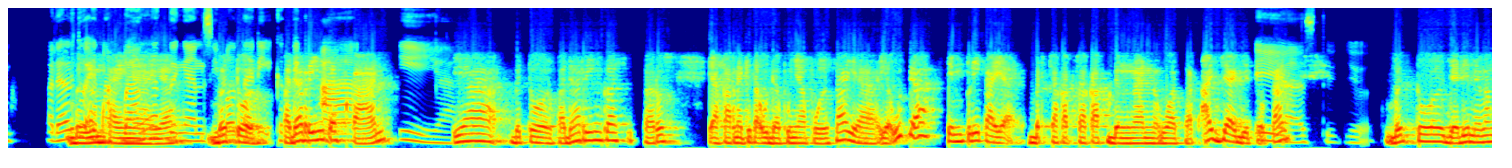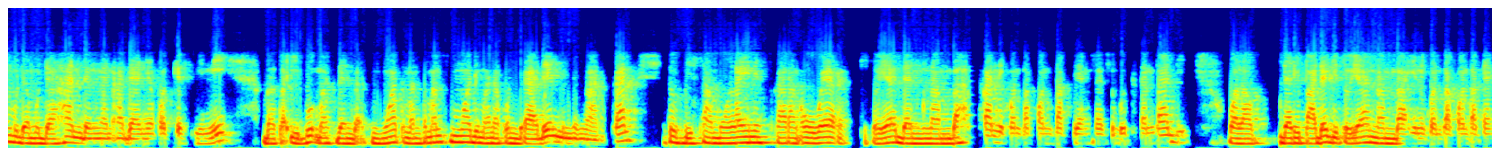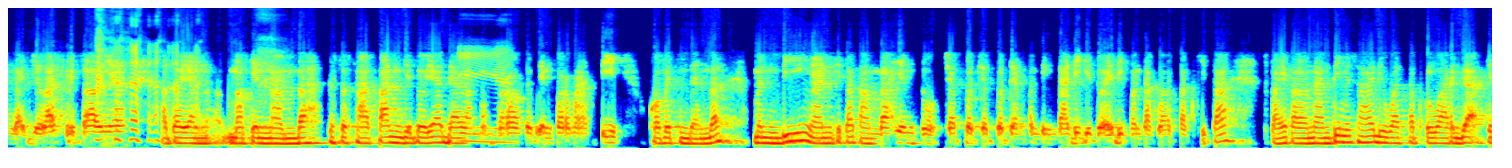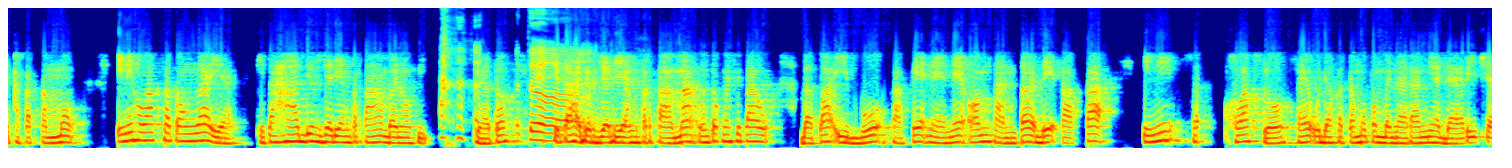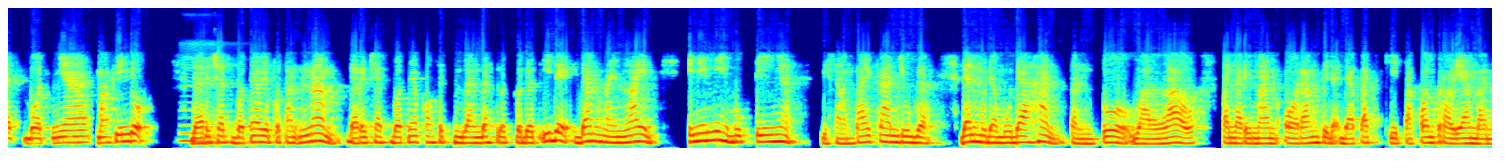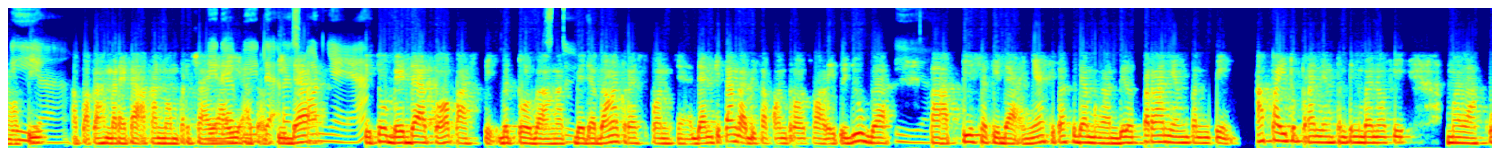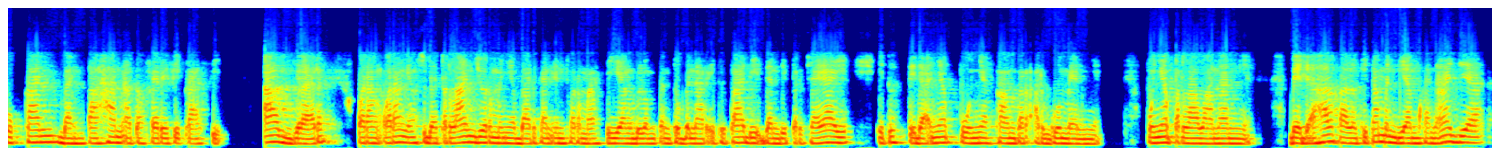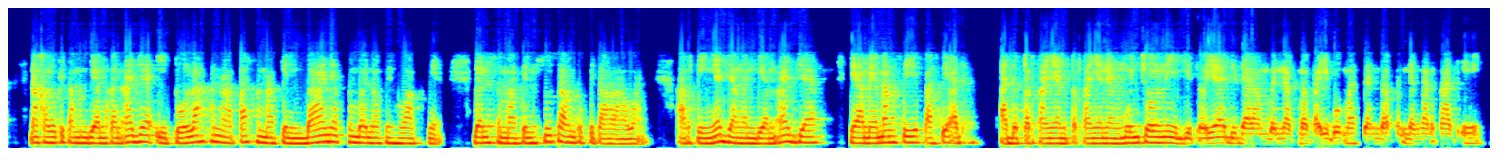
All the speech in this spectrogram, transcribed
Padahal belum itu enak kayaknya banget ya. dengan simpel betul. tadi. Pada ringkas kan? Iya. Iya, betul. Pada ringkas. Terus ya karena kita udah punya pulsa ya ya udah simply kayak bercakap-cakap dengan WhatsApp aja gitu iya, kan. setuju. Betul. Jadi memang mudah-mudahan dengan adanya podcast ini Bapak Ibu, Mas dan Mbak semua, teman-teman semua di mana pun berada yang mendengarkan itu bisa mulai nih sekarang aware gitu ya dan menambahkan nih kontak-kontak yang saya sebutkan tadi. Walau daripada gitu ya nambahin kontak-kontak yang nggak jelas misalnya atau yang makin nambah kesesatan gitu ya dalam iya. memproses informasi COVID-19, mendingan kita tambahin tuh chatbot-chatbot yang penting tadi gitu ya di kontak WhatsApp kita, supaya kalau nanti misalnya di WhatsApp keluarga kita ketemu, ini hoax atau enggak ya, kita hadir jadi yang pertama Mbak Novi. Ya toh? Betul. Kita hadir jadi yang pertama untuk ngasih tahu, Bapak, Ibu, Kakek, Nenek, Om, Tante, Dek, Kakak, ini hoax loh, saya udah ketemu pembenarannya dari chatbotnya Mavindo Hmm. Dari chatbotnya Liputan 6, dari chatbotnya covid19.go.id, dan lain-lain. Ini nih buktinya disampaikan juga. Dan mudah-mudahan tentu walau penerimaan orang tidak dapat kita kontrol ya Mbak Novi, iya. apakah mereka akan mempercayai beda, atau tidak, ya. itu beda toh pasti, betul banget, Setuju. beda banget responsnya. Dan kita nggak bisa kontrol soal itu juga, iya. tapi setidaknya kita sudah mengambil peran yang penting. Apa itu peran yang penting Mbak Novi? Melakukan bantahan atau verifikasi agar orang-orang yang sudah terlanjur menyebarkan informasi yang belum tentu benar itu tadi dan dipercayai itu setidaknya punya counter argumennya, punya perlawanannya. Beda hal kalau kita mendiamkan aja. Nah kalau kita mendiamkan aja, itulah kenapa semakin banyak Mbak Novi hoaxnya dan semakin susah untuk kita lawan. Artinya jangan diam aja. Ya memang sih pasti ada ada pertanyaan-pertanyaan yang muncul nih gitu ya di dalam benak Bapak Ibu Mas dan Bapak pendengar saat ini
